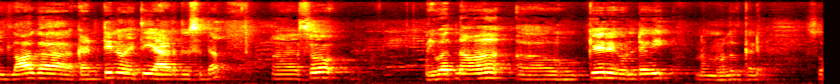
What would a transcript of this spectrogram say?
ಈ ಲಾಗ್ ಕಂಟಿನ್ಯೂ ಐತಿ ಎರಡು ದಿವಸದ. ಸೊ ಇವತ್ತು ನಾವು ಹುಕ್ಕೇರಿಗೆ ಹೊಂಟೇವಿ ನಮ್ಮ ಹೊಲದ ಕಡೆ. ಸೊ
